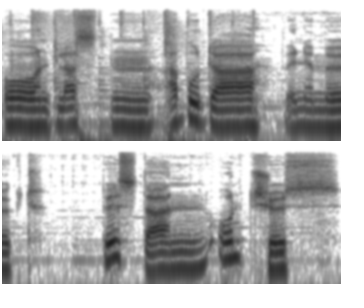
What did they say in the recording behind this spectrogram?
und lasst ein Abo da, wenn ihr mögt. Bis dann und tschüss.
